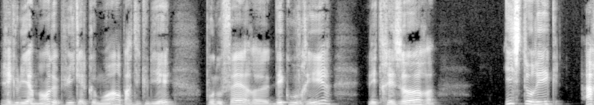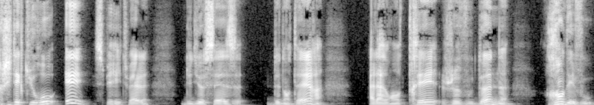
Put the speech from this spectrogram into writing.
régulièrement depuis quelques mois, en particulier pour nous faire euh, découvrir les trésors historiques, architecturaux et spirituels du diocèse de Nanterre. À la rentrée, je vous donne rendez-vous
